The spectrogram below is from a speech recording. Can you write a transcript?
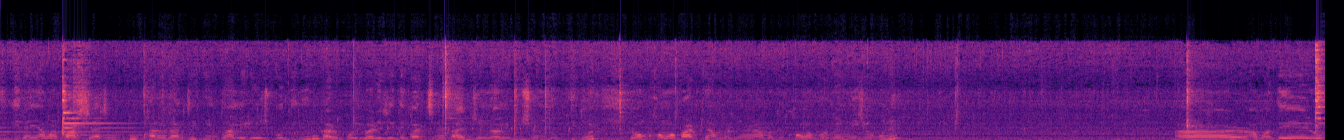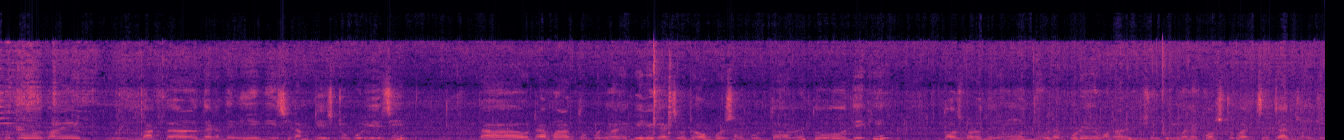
দিদিরাই আমার পাশে আছেন, খুব ভালো লাগছে, কিন্তু আমি রোজ প্রতিদিন কারও পরিবারে যেতে পারছি না, তার জন্য আমি ভীষণ দুঃখিত এবং ক্ষমা প্রার্থী, আপনারা আমাকে ক্ষমা করবেন নিজ গুণে। আর আমাদের, ওকে তো মানে ডাক্তার দেখাতে নিয়ে গিয়েছিলাম টেস্টও করিয়েছি। তা ওটা মারাত্মক পরিমাণে বেড়ে গেছে, ওটা অপারেশন করতে হবে। তো দেখি দশ বারো দিনের মধ্যে ওটা করে নেব, নাহলে ভীষণ পরিমাণে কষ্ট পাচ্ছে। যার জন্য একটু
